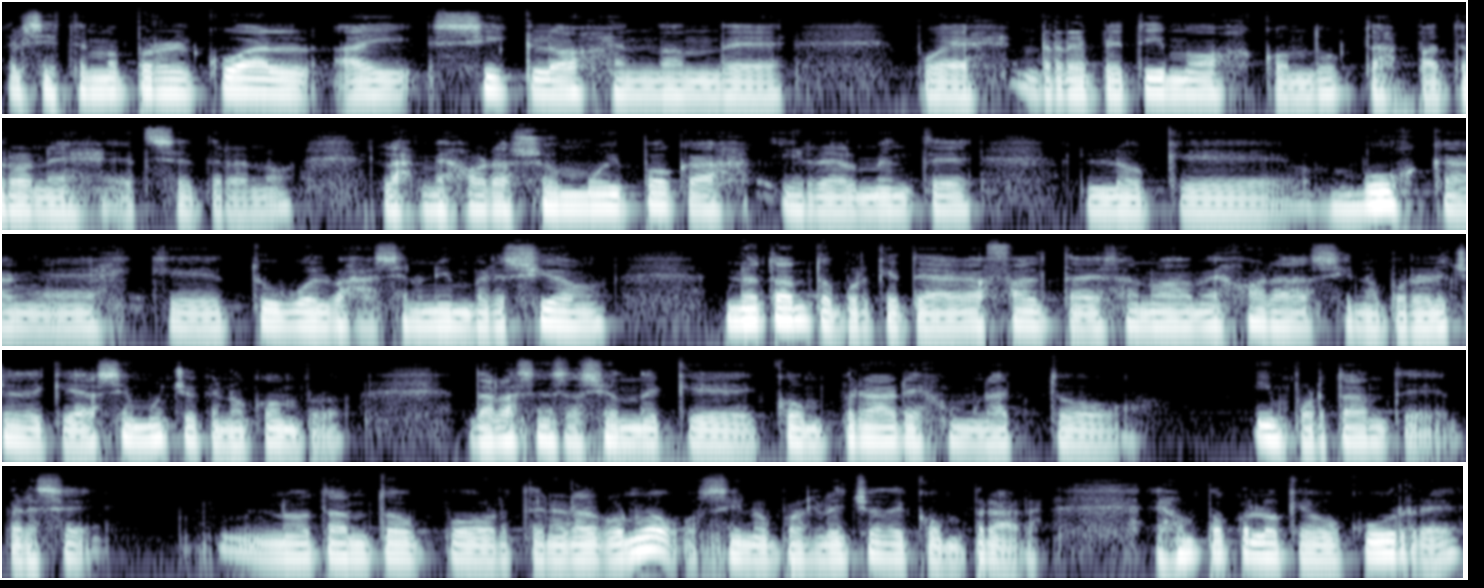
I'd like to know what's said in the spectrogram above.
el sistema por el cual hay ciclos en donde pues repetimos conductas, patrones, etcétera. Las mejoras son muy pocas y realmente lo que buscan es que tú vuelvas a hacer una inversión, no tanto porque te haga falta esa nueva mejora, sino por el hecho de que hace mucho que no compro. Da la sensación de que comprar es un acto importante per se no tanto por tener algo nuevo, sino por el hecho de comprar. Es un poco lo que ocurre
